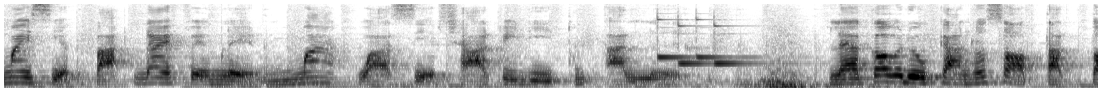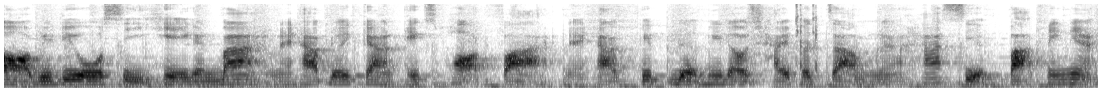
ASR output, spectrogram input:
ไม่เสียบปลั๊กได้เฟรมเรทมากกว่าเสียบชาร์จ PD ทุกอันเลย แล้วก็มาดูการทดสอบตัดต่อวิดีโอ 4K กันบ้างนะครับด้วยการ Export ไฟล์นะครับคลิปเดิมที่เราใช้ประจำนะถ้าเสียบปลั๊กนี่เนี่ย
